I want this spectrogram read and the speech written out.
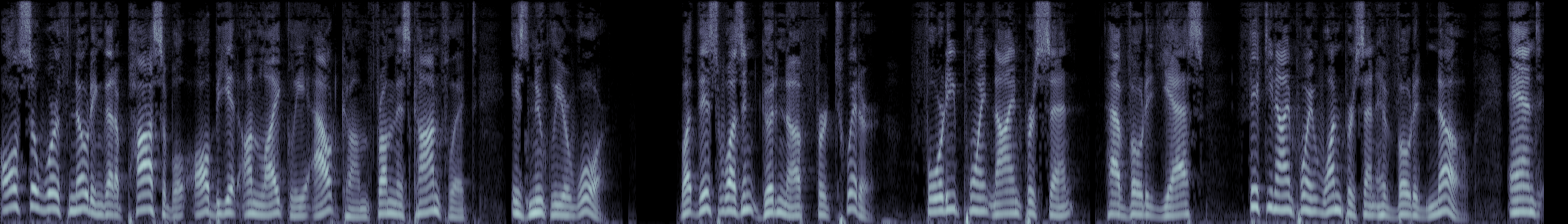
also worth noting that a possible, albeit unlikely, outcome from this conflict is nuclear war. But this wasn't good enough for Twitter. 40.9% have voted yes, 59.1% have voted no. And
